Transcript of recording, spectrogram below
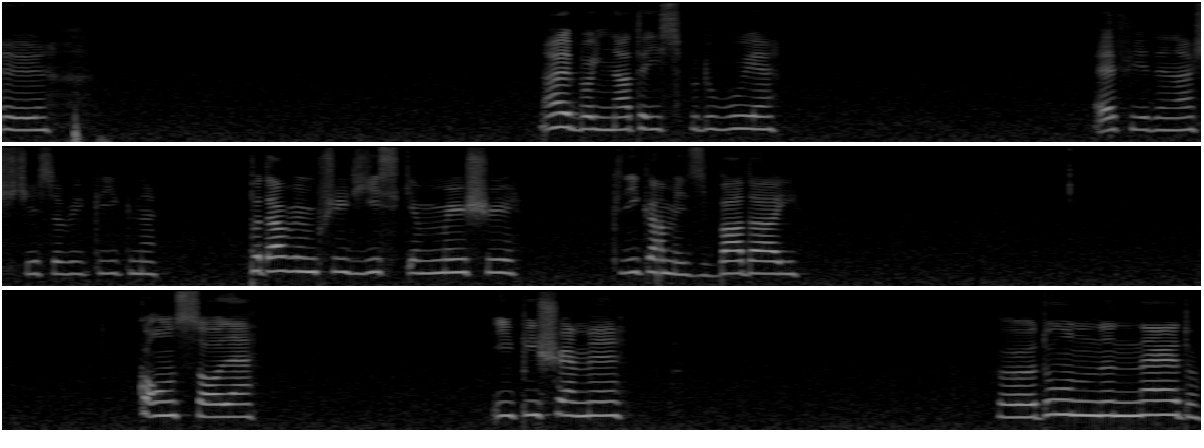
Y. Albo inaczej spróbuję. F11 sobie kliknę. Prawym przyciskiem myszy. Klikamy zbadaj. Konsolę. I piszemy runner.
